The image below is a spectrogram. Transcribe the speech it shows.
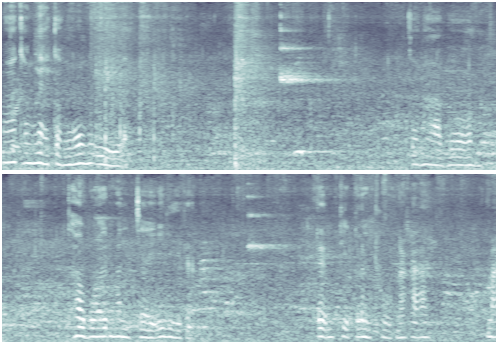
มาครั้งแรกก็งงอีกอะ ก็ถามว่าถ้าว่ามันใจอีหลีอะเดินผิดเดินถูกนะคะ มา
